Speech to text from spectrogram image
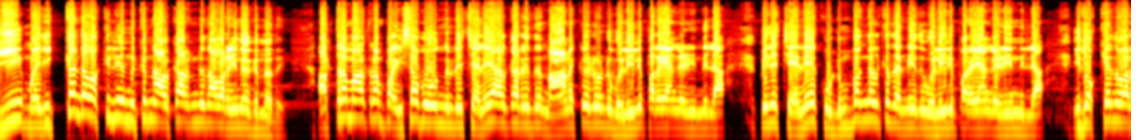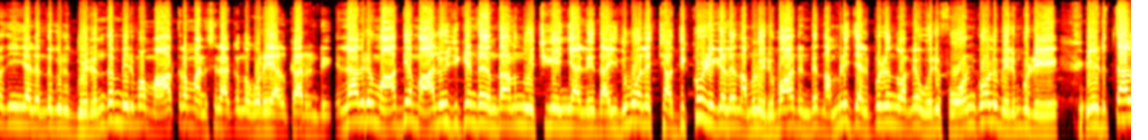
ജീ മരിക്കേണ്ട വക്കിൽ നിൽക്കുന്ന ആൾക്കാരുണ്ട് എന്നാ പറയുന്നത് നിൽക്കുന്നത് അത്രമാത്രം പൈസ പോകുന്നുണ്ട്. ചില ആൾക്കാർ ഇത് നാണക്കേട് കൊണ്ട് വെളിയിൽ പറയാൻ കഴിയുന്നില്ല. പിന്നെ ചില കുടുംബങ്ങൾക്ക് തന്നെ ഇത് വെളിയിൽ പറയാൻ കഴിയുന്നില്ല. ഇതൊക്കെ എന്ന് പറഞ്ഞു കഴിഞ്ഞാൽ എന്തെങ്കിലും ഒരു ദുരന്തം വരുമ്പോൾ മാത്രം മനസ്സിലാക്കുന്ന കുറേ ആൾക്കാരുണ്ട്. എല്ലാവരും ആദ്യം ആലോചിക്കേണ്ടത് എന്താണെന്ന് വെച്ച് കഴിഞ്ഞാൽ ഇതാ ഇതുപോലെ ചതിക്കുഴികൾ നമ്മൾ ഒരുപാടുണ്ട്. നമ്മൾ ചിലപ്പോഴെന്ന് പറഞ്ഞാൽ ഒരു ഫോൺ കോൾ വരുമ്പോഴേ എടുത്താൽ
